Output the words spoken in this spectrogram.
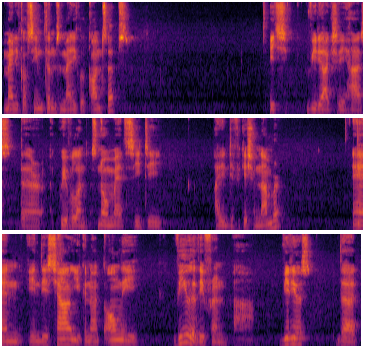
medical symptoms and medical concepts. Each video actually has their equivalent SNOMED CT identification number. And in this channel you can not only view the different uh, videos that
